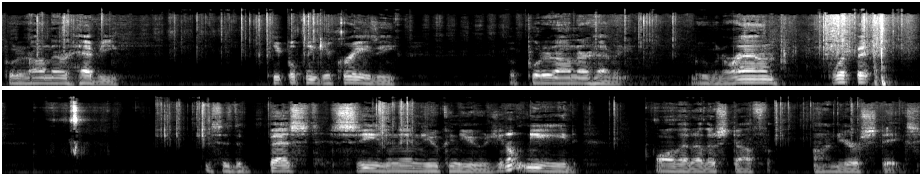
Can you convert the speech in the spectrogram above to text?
Put it on there heavy. People think you're crazy, but put it on there heavy. Moving around, flip it this is the best seasoning you can use. You don't need all that other stuff on your steaks.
